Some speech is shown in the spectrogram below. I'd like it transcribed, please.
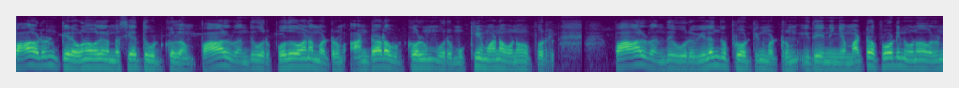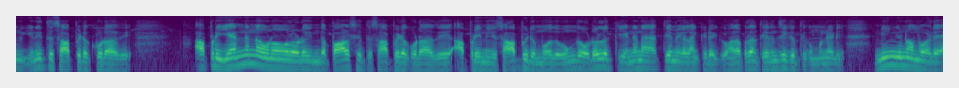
பாலுடன் பிற உணவுகளை நம்ம சேர்த்து உட்கொள்ளும். பால் வந்து ஒரு பொதுவான மற்றும் அன்றாட உட்கொள்ளும் ஒரு முக்கியமான உணவுப் பொருள். பால் வந்து ஒரு விலங்கு புரோட்டீன் மற்றும் இதை நீங்கள் மற்ற புரோட்டீன் உணவுகளுடன் இணைத்து சாப்பிடக்கூடாது. அப்படி என்னென்ன உணவுகளோடு இந்த பால் சேர்த்து சாப்பிடக்கூடாது? அப்படி நீங்கள் சாப்பிடும்போது உங்கள் உடலுக்கு என்னென்ன தீமைகள்லாம் கிடைக்கும்? அதை பற்றி தான் தெரிஞ்சுக்கிறதுக்கு முன்னாடி நீங்களும் நம்மளுடைய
